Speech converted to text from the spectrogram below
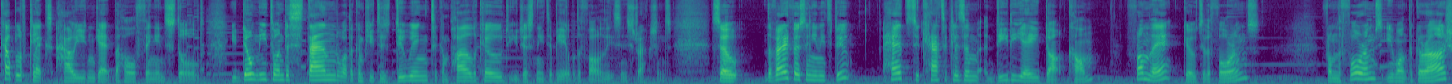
couple of clicks how you can get the whole thing installed. You don't need to understand what the computer's doing to compile the code, you just need to be able to follow these instructions. So the very first thing you need to do, head to cataclysmdda.com. From there, go to the forums. From the forums, you want the garage,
